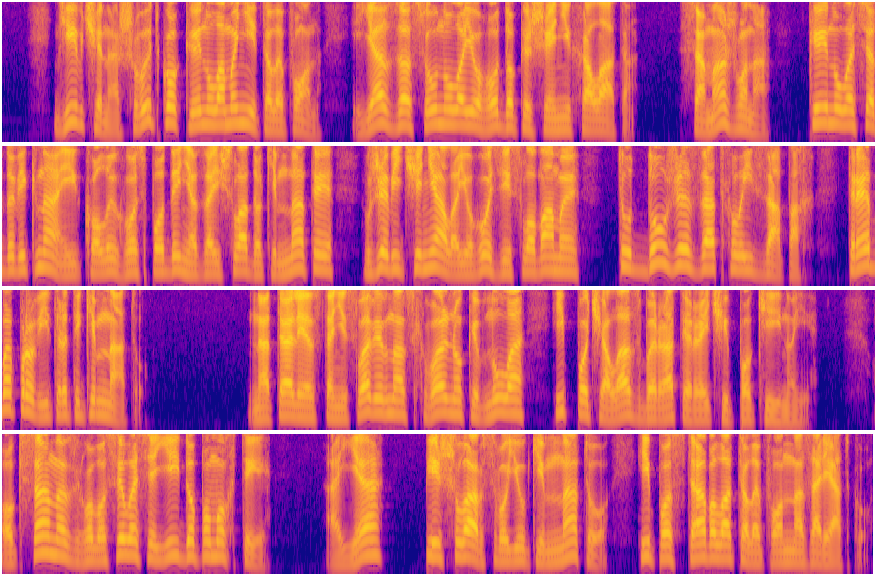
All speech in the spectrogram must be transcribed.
Дівчина швидко кинула мені телефон, я засунула його до кишені халата. Сама ж вона кинулася до вікна, і коли господиня зайшла до кімнати, вже відчиняла його зі словами Тут дуже затхлий запах. Треба провітрити кімнату. Наталія Станіславівна схвально кивнула і почала збирати речі покійної. Оксана зголосилася їй допомогти, а я пішла в свою кімнату і поставила телефон на зарядку.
